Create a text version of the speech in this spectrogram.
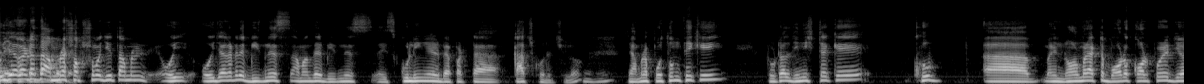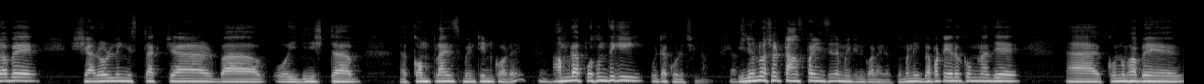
ওই জায়গাটাতে আমরা সবসময় যেহেতু আমরা ওই ওই জায়গাটাতে বিজনেস আমাদের বিজনেস স্কুলিং এর ব্যাপারটা কাজ করেছিল। যে আমরা প্রথম থেকেই টোটাল জিনিসটাকে খুব মানে নর্মাল একটা বড় কর্পোরেট যেভাবে শেয়ার হোল্ডিং স্ট্রাকচার বা ওই জিনিসটা কমপ্লায়েন্স মেনটেন করে আমরা প্রথম থেকেই ওটা করেছিলাম। আচ্ছা। এই জন্য আসলে ট্রান্সপারেন্সিটা মেনটেন করা গেছে। মানে ব্যাপারটা এরকম না যে কোনোভাবে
